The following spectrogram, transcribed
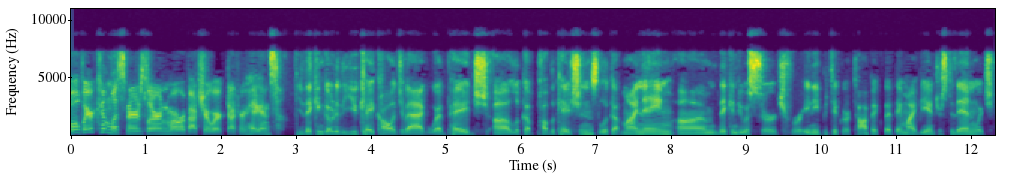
Well, where can listeners learn more about your work, Dr. Higgins? They can go to the UK College of Ag webpage, uh, look up publications, look up my name. Um, they can do a search for any particular topic that they might be interested in, which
